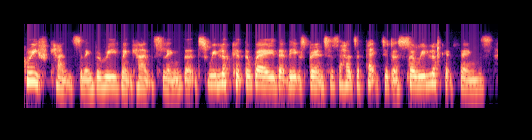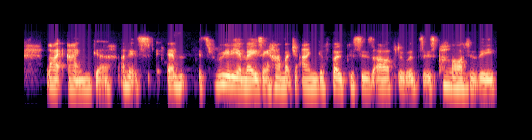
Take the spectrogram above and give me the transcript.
grief counselling, bereavement counselling, that we look at the way that the experiences has affected us. So we look at things like anger, and it's um, it's really amazing how much anger focuses afterwards. Is part mm. of the,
